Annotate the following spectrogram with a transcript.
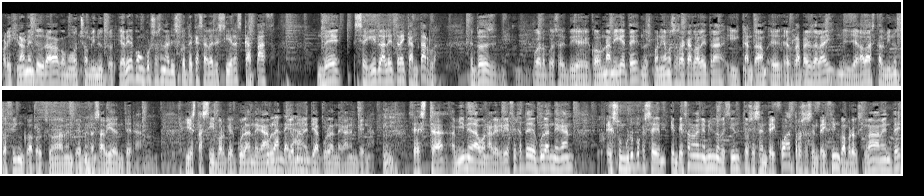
Originalmente duraba como ocho minutos. Y había concursos en la discoteca a ver si eras capaz de seguir la letra y cantarla. Entonces, bueno, pues eh, con un amiguete nos poníamos a sacar la letra y cantábamos. eh, el Rapper's Delight me llegaba hasta el minuto 5 aproximadamente, me la sabía entera. Y esta sí, porque Kool and the yo me Gang. metí a the Gang en vena. O sea, esta a mí me da buena alegría. Fíjate que Cool and the Gang es un grupo que se empezó en el año 1964, 65 aproximadamente,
